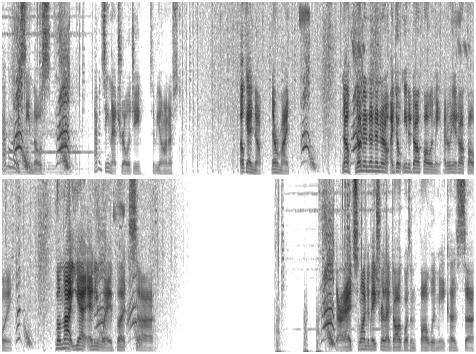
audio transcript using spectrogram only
haven't really seen those. I haven't seen that trilogy, to be honest. Okay, no. Never mind. No, no, no, no, no, no. I don't need a dog following me. I don't need a dog following me. Well, not yet, anyway, but, uh... Alright, I just wanted to make sure that dog wasn't following me, because, uh...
